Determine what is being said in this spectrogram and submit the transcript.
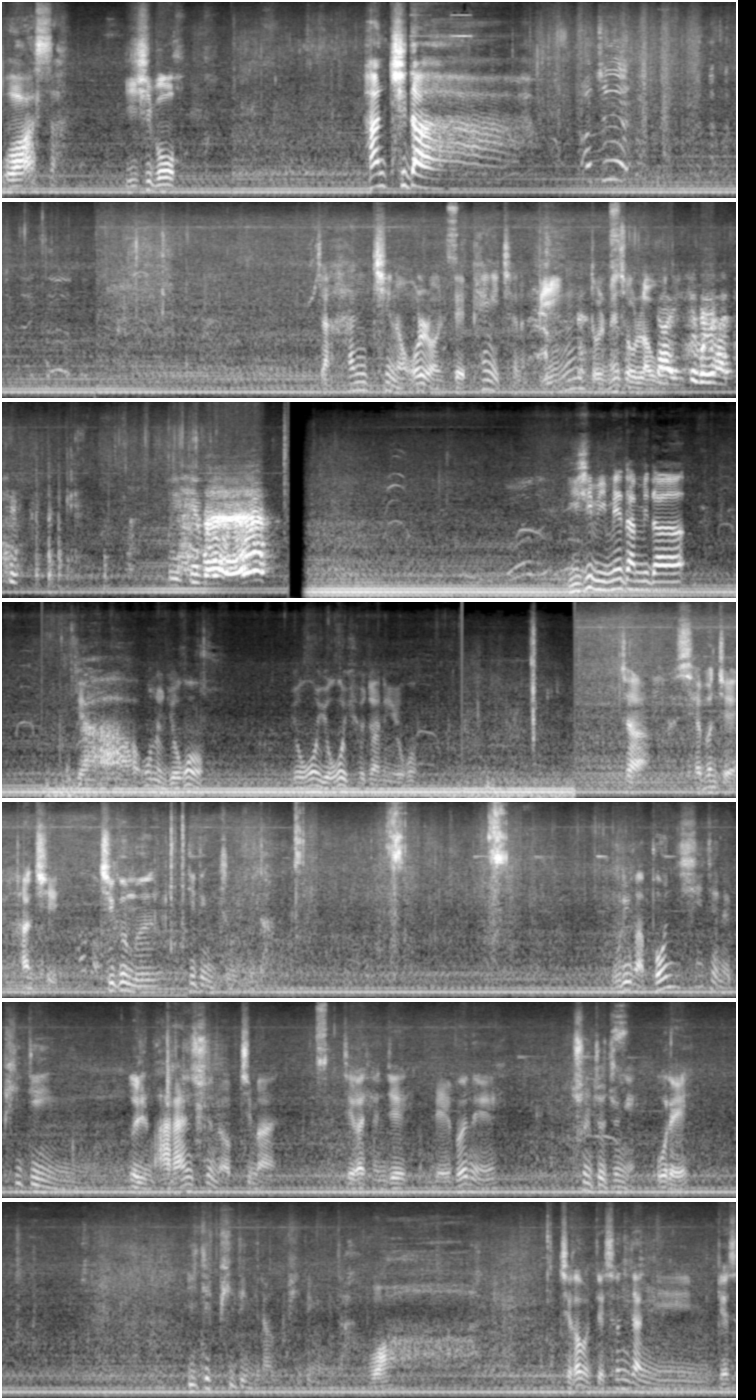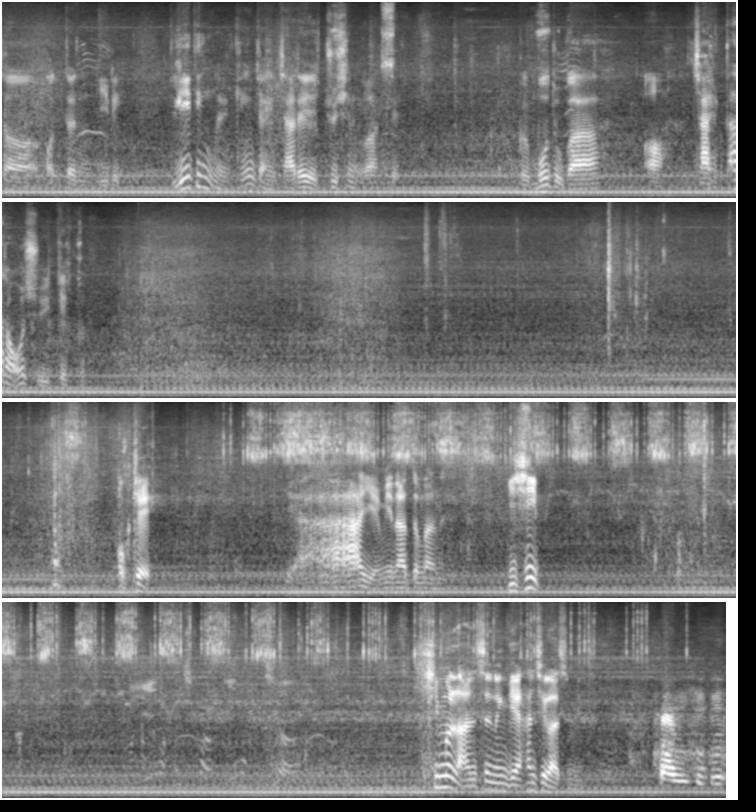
와싸. 25. 한치다. 자, 한치는 올라올 때 팽이처럼 빙 돌면서 올라오고 자, 25에 한치. 25. 22m입니다. 야 오늘 요거 요거 요거 효자네 요거. 자 세 번째 한치. 지금은 히딩 중입니다. 우리가 본 시즌의 피딩을 말할 수는 없지만 제가 현재 네 번의 출조 중에 올해 이게 피딩이랑 피딩입니다. 와. 제가 볼 때 선장님께서 어떤 일이 리딩을 굉장히 잘해 주시는 것 같아요. 그 모두가 어, 잘 따라올 수 있게끔. 오케이. 야 예민하더만. 20. 힘을 안 쓰는 게 한치 같습니다. 자, 22.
